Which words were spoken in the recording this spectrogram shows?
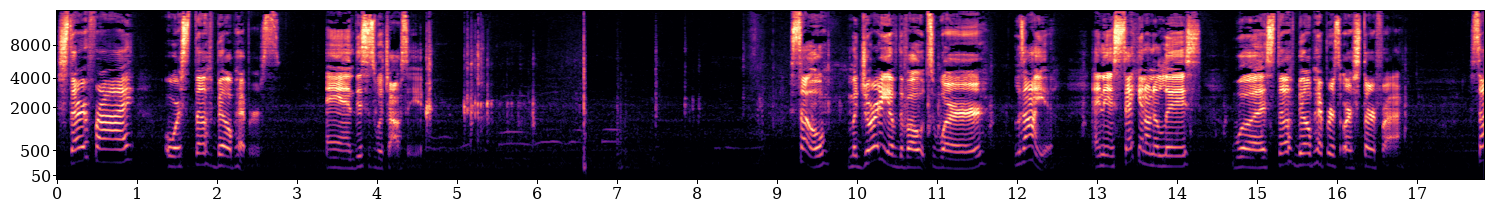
stir fry or stuffed bell peppers. And this is what y'all said So, majority of the votes were lasagna. And then second on the list was stuffed bell peppers or stir fry. So,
